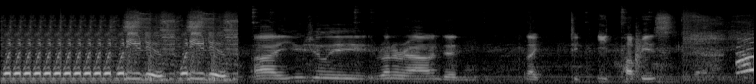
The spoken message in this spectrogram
What, what, what, what, what what do you do? What do you do? I usually run around and like to eat puppies. Oh,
